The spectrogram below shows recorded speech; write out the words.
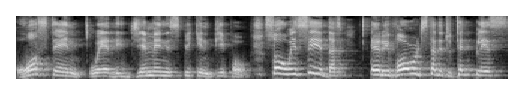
Holstein were the German speaking people. So we see that a revolt started to take place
